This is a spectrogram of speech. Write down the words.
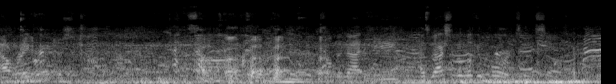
outrank something that he has actually been looking forward to. So.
